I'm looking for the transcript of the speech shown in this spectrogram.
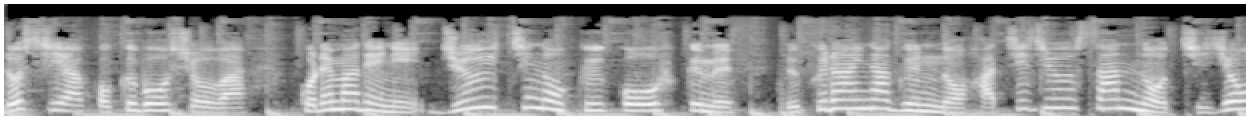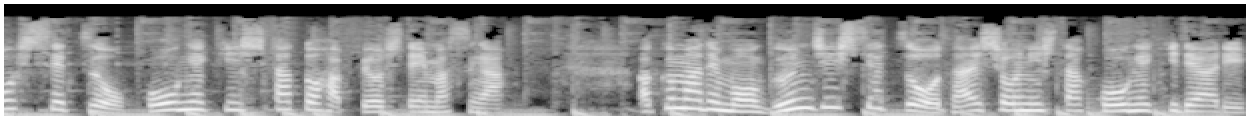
ロシア国防省はこれまでに11の空港を含むウクライナ軍の83の地上施設を攻撃したと発表していますがあくまでも軍事施設を対象にした攻撃であり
